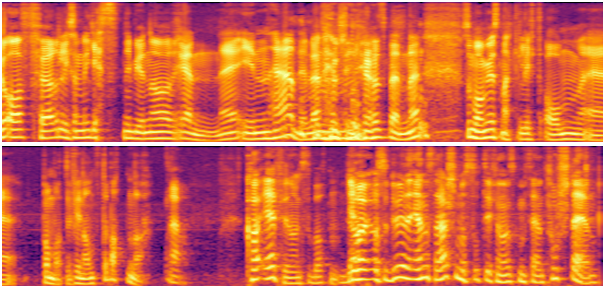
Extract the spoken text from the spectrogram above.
Du, og Før liksom gjestene begynner å renne inn her, det blir veldig gøy og spennende, så må vi jo snakke litt om eh, på en måte finansdebatten. da. Ja. Hva er finansdebatten? Du, har, altså, du er den eneste her som har stått i finanskomiteen. Torstein.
